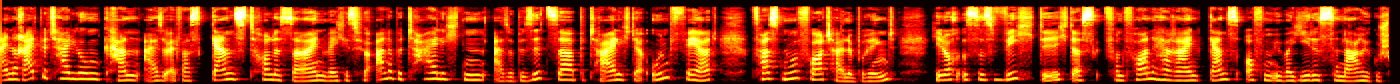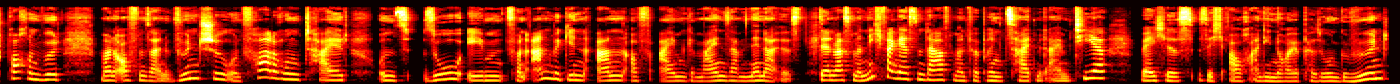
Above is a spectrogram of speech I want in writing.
Eine Reitbeteiligung kann also etwas ganz Tolles sein, welches für alle Beteiligten, also Besitzer, Beteiligter und Pferd, fast nur Vorteile bringt. Jedoch ist es wichtig, dass von vornherein ganz offen über jedes Szenario gesprochen wird, man offen seine Wünsche und Forderungen teilt und so eben von Anbeginn an auf einem gemeinsamen Nenner ist. Denn was man nicht vergessen darf, man verbringt Zeit mit einem Tier, welches sich auch an die neue Person gewöhnt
